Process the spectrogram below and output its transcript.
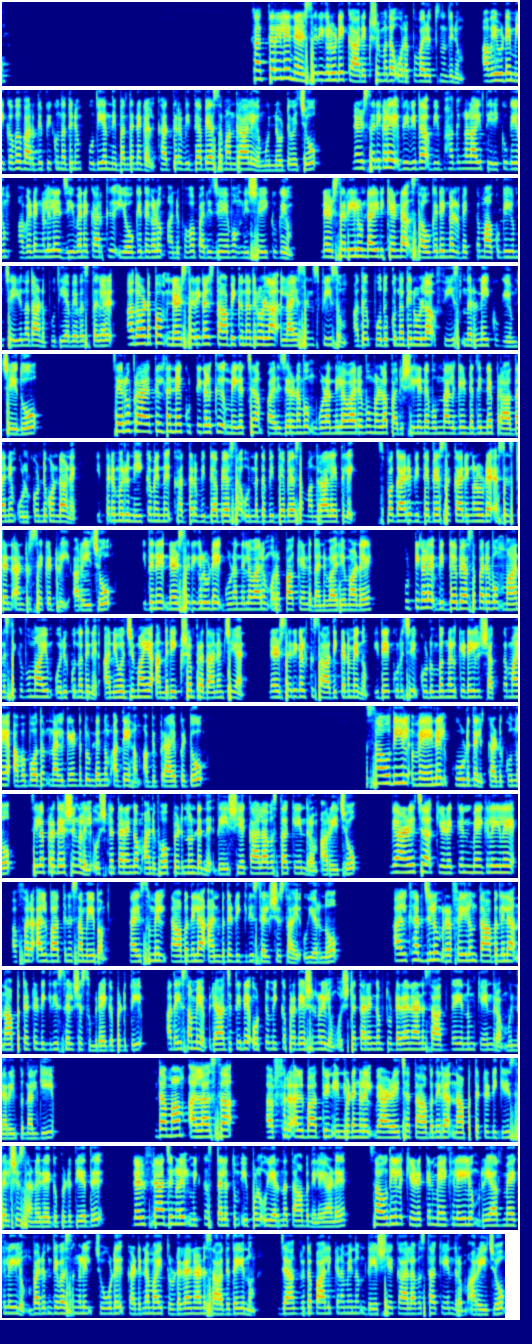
ഖത്തറിലെ നഴ്സറികളുടെ കാര്യക്ഷമത ഉറപ്പുവരുത്തുന്നതിനും അവയുടെ മികവ് വർദ്ധിപ്പിക്കുന്നതിനും പുതിയ നിബന്ധനകൾ ഖത്തർ വിദ്യാഭ്യാസ മന്ത്രാലയം മുന്നോട്ട് വെച്ചു. നഴ്സറികളെ വിവിധ വിഭാഗങ്ങളായി തിരിക്കുകയും അവിടങ്ങളിലെ ജീവനക്കാർക്ക് യോഗ്യതകളും അനുഭവ പരിചയവും നിശ്ചയിക്കുകയും നഴ്സറിയിലുണ്ടായിരിക്കേണ്ട സൗകര്യങ്ങൾ വ്യക്തമാക്കുകയും ചെയ്യുന്നതാണ് പുതിയ വ്യവസ്ഥകൾ. അതോടൊപ്പം നഴ്സറികൾ സ്ഥാപിക്കുന്നതിനുള്ള ലൈസൻസ് ഫീസും അത് പുതുക്കുന്നതിനുള്ള ഫീസ് നിർണയിക്കുകയും ചെയ്തു. ചെറുപ്രായത്തിൽ തന്നെ കുട്ടികൾക്ക് മികച്ച പരിചരണവും ഗുണനിലവാരവുമുള്ള പരിശീലനവും നൽകേണ്ടതിന്റെ പ്രാധാന്യം ഉൾക്കൊണ്ടുകൊണ്ടാണ് ഇത്തരമൊരു നീക്കമെന്ന് ഖത്തർ വിദ്യാഭ്യാസ ഉന്നത വിദ്യാഭ്യാസ മന്ത്രാലയത്തിലെ സ്വകാര്യ വിദ്യാഭ്യാസ കാര്യങ്ങളുടെ അസിസ്റ്റന്റ് അണ്ടർ സെക്രട്ടറി അറിയിച്ചു. ഇതിന് നഴ്സറികളുടെ ഗുണനിലവാരം ഉറപ്പാക്കേണ്ടത് അനിവാര്യമാണ്. കുട്ടികളെ വിദ്യാഭ്യാസപരവും മാനസികവുമായും ഒരുക്കുന്നതിന് അനുയോജ്യമായ അന്തരീക്ഷം പ്രദാനം ചെയ്യാൻ നഴ്സറികൾക്ക് സാധിക്കണമെന്നും ഇതേക്കുറിച്ച് കുടുംബങ്ങൾക്കിടയിൽ ശക്തമായ അവബോധം നൽകേണ്ടതുണ്ടെന്നും അദ്ദേഹം അഭിപ്രായപ്പെട്ടു. സൗദിയിൽ വേനൽ കൂടുതൽ കടുക്കുന്നു. ചില പ്രദേശങ്ങളിൽ ഉഷ്ണതരംഗം അനുഭവപ്പെടുന്നുണ്ടെന്ന് ദേശീയ കാലാവസ്ഥാ കേന്ദ്രം അറിയിച്ചു. വ്യാഴാഴ്ച കിഴക്കൻ മേഖലയിലെ അഫർ അൽ ബാത്തിന് സമീപം കൈസുമിൽ താപനില അൻപത് ഡിഗ്രി സെൽഷ്യസായി ഉയർന്നു. അൽഖർജിലും റഫയിലും താപനില നാൽപ്പത്തെട്ട് ഡിഗ്രി സെൽഷ്യസും രേഖപ്പെടുത്തി. അതേസമയം രാജ്യത്തിന്റെ ഒട്ടുമിക്ക പ്രദേശങ്ങളിലും ഉഷ്ണതരംഗം തുടരാനാണ് സാധ്യതയെന്നും കേന്ദ്രം മുന്നറിയിപ്പ് നൽകി. ദമാം അലാസ അഫർ അൽ ബാത്വിൻ എന്നിവിടങ്ങളിൽ വ്യാഴാഴ്ച താപനില നാൽപ്പത്തെട്ട് ഡിഗ്രി സെൽഷ്യസാണ് രേഖപ്പെടുത്തിയത്. ഗൾഫ് രാജ്യങ്ങളിൽ മിക്ക സ്ഥലത്തും ഇപ്പോൾ ഉയർന്ന താപനിലയാണ്. സൗദിയിൽ കിഴക്കൻ മേഖലയിലും റിയാദ് മേഖലയിലും വരും ദിവസങ്ങളിൽ ചൂട് കഠിനമായി തുടരാനാണ് സാധ്യതയെന്നും ജാഗ്രത പാലിക്കണമെന്നും ദേശീയ കാലാവസ്ഥാ കേന്ദ്രം അറിയിച്ചു.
